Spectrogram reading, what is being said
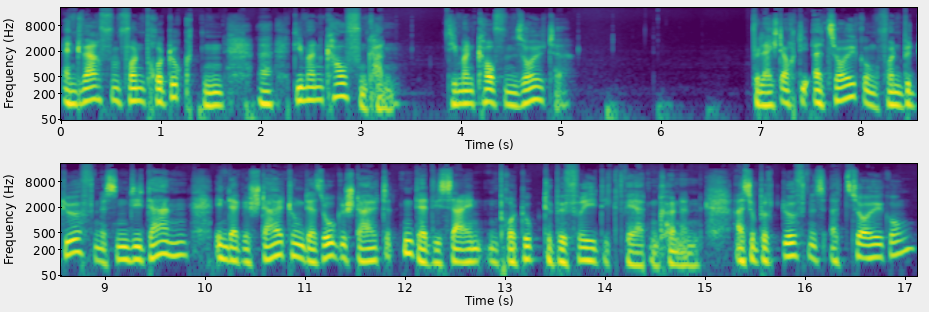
Entwerfen von Produkten, äh, die man kaufen kann, die man kaufen sollte vielleicht auch die Erzeugung von Bedürfnissen, die dann in der Gestaltung der so gestalteten, der designten Produkte befriedigt werden können. Also Bedürfniserzeugung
